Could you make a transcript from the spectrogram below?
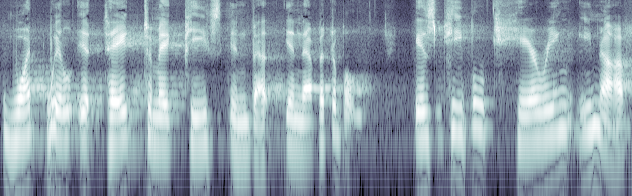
what will it take to make peace inevitable? Is people caring enough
